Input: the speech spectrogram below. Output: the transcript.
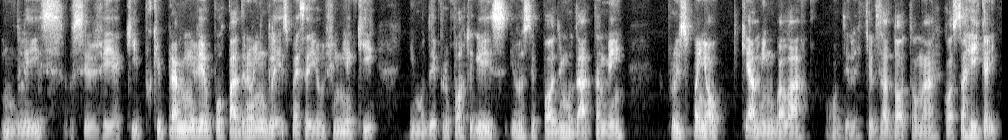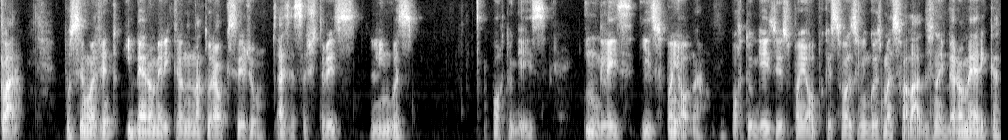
inglês, você vê aqui, porque para mim veio por padrão em inglês, mas aí eu vim aqui e mudei para o português, e você pode mudar também para o espanhol, que é a língua lá onde que eles adotam na Costa Rica, e claro, por ser um evento ibero-americano, é natural que sejam essas três línguas, português, inglês e espanhol, né? Português e espanhol, porque são as línguas mais faladas na Iberoamérica,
